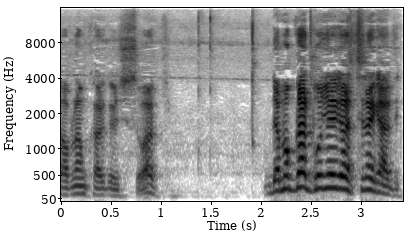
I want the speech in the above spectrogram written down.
kavram kargaşası var ki. Demokrat Kocaeli Gazetesi'ne geldik.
